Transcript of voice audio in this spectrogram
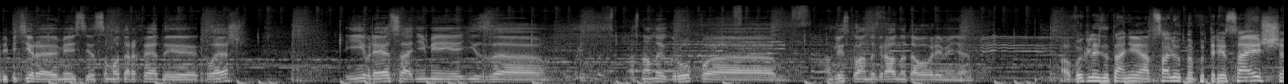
репетируя вместе с Motorhead и Clash. И являются одними из основных групп э, английского андеграунда того времени. Выглядят они абсолютно потрясающе.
